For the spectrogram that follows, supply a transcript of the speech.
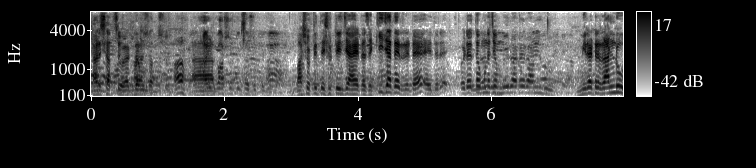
সাড়ে সাতশো একদম। বাষট্টি তেষট্টি। ইঞ্চি হাইট আছে। কি জাতের এটা? ওটা তো মনে হচ্ছে বিরাটের আন্ডু। মিরাটের রান্ডু।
